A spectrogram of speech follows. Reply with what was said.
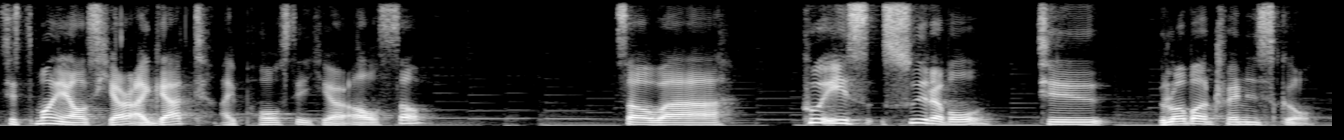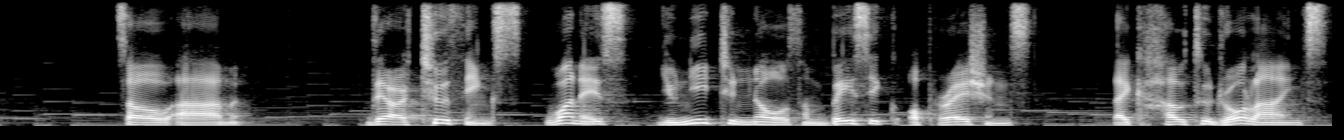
testimonials here I got. I posted here also. So uh, who is suitable to Global Trading School? So um, there are two things. One is you need to know some basic operations like how to draw lines,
